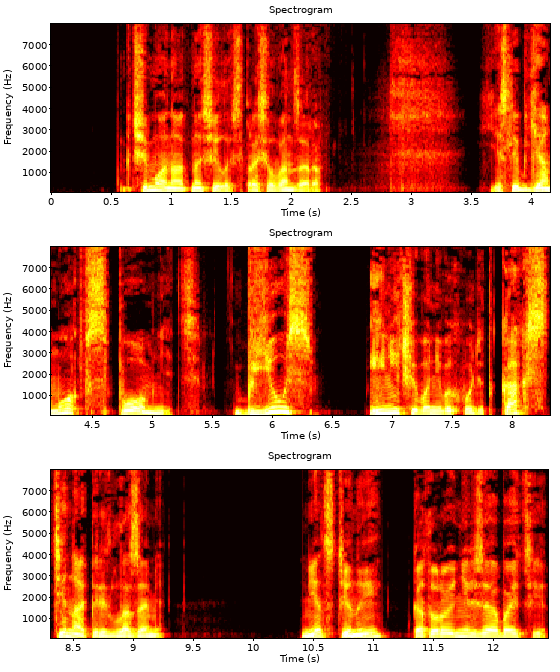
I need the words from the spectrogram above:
— К чему она относилась? — спросил Ванзаров. — Если б я мог вспомнить. Бьюсь, и ничего не выходит, как стена перед глазами. — Нет стены, которую нельзя обойти.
